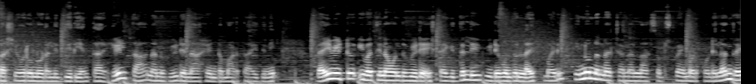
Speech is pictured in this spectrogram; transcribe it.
ರಾಶಿಯವರು ನೋಡಲಿದ್ದೀರಿ ಅಂತ ಹೇಳ್ತಾ ನಾನು ವೀಡಿಯೋನ ಹೆಂಡ್ ಮಾಡ್ತಾ ಇದ್ದೀನಿ. ದಯವಿಟ್ಟು ಇವತ್ತಿನ ಒಂದು ವಿಡಿಯೋ ಇಷ್ಟ ಆಗಿದ್ದಲ್ಲಿ ವಿಡಿಯೋಗೊಂದು ಲೈಕ್ ಮಾಡಿ. ಇನ್ನೂ ನನ್ನ ಚಾನಲ್ನ ಸಬ್ಸ್ಕ್ರೈಬ್ ಮಾಡ್ಕೊಂಡಿಲ್ಲ ಅಂದರೆ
